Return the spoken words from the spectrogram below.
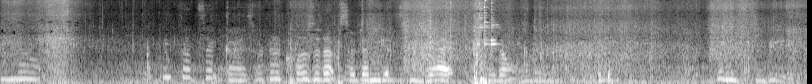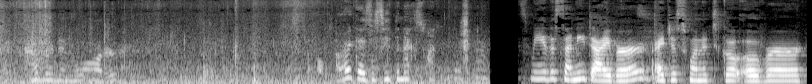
No. I think that's it, guys. We're gonna close it up so it doesn't get too wet. We don't want things to be covered in water. So, all right, guys. We'll see you at the next one. It's me, the Sunny Diver. I just wanted to go over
